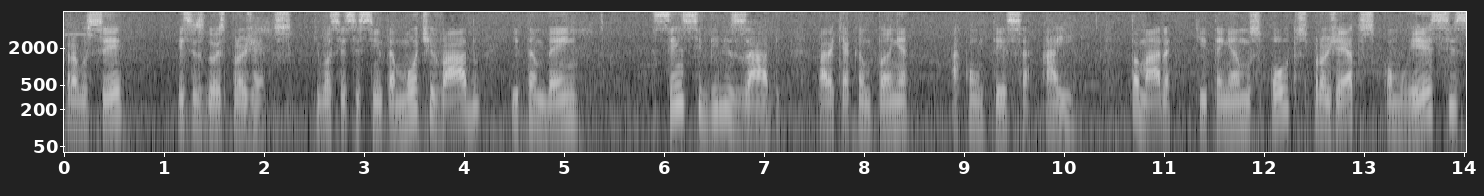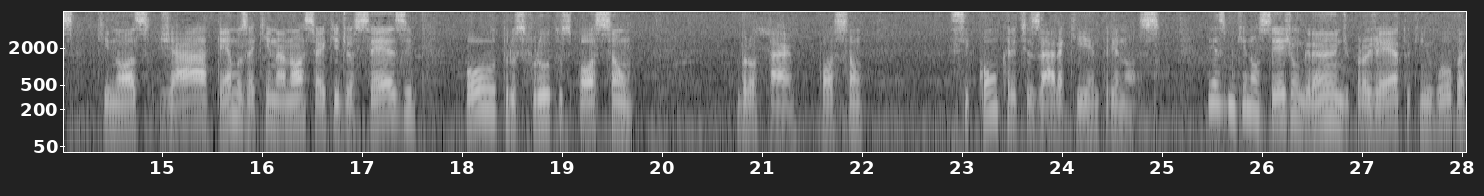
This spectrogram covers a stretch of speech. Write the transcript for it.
para você esses dois projetos, que você se sinta motivado e também sensibilizado para que a campanha aconteça aí. Tomara que tenhamos outros projetos como esses que nós já temos aqui na nossa arquidiocese, outros frutos possam brotar, possam se concretizar aqui entre nós. Mesmo que não seja um grande projeto que envolva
